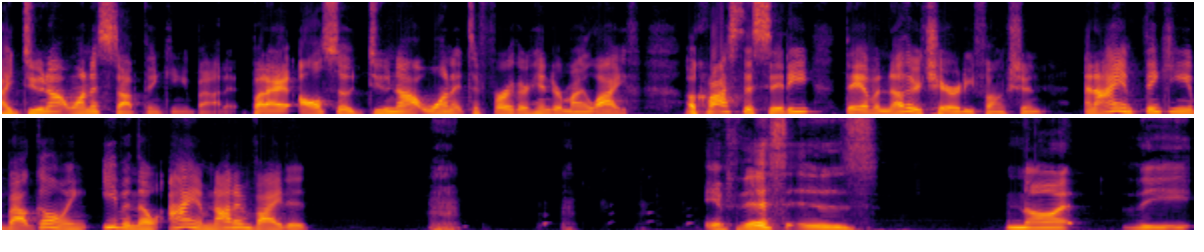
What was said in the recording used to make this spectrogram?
I do not want to stop thinking about it, but I also do not want it to further hinder my life. Across the city, they have another charity function, and I am thinking about going even though I am not invited. if this is not the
